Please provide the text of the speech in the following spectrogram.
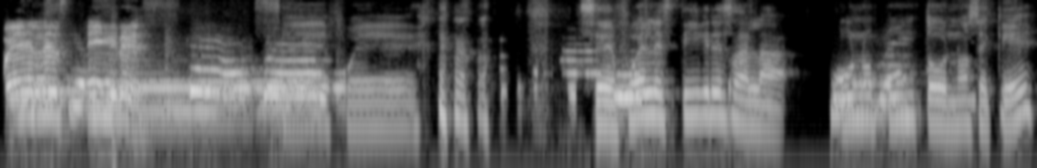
Fue los Tigres. Se fue. se fue los Tigres a la 1 punto no sé qué.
